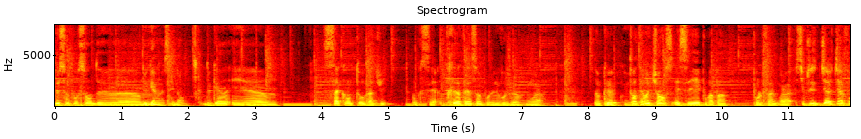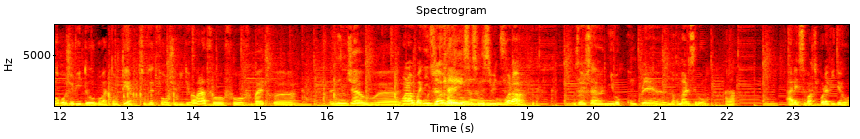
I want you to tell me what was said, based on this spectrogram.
200% de euh, De gain, c'est énorme. de gains et euh, 50 tours gratuits. Donc c'est très intéressant pour les nouveaux joueurs. Voilà. Donc, Donc, euh, euh, tentez voilà. votre chance, essayez pourquoi pas pour le fun. Voilà. Si vous êtes déjà, déjà fort aux jeux vidéo, bon bah tentez hein, si vous êtes fort aux jeux vidéo. Ah, voilà, faut, faut, faut pas être euh, un ninja ou. euh, Voilà, One Ninja, Ou Kairi bon, 78. Voilà. Vous avez juste un niveau complet, euh, normal, c'est bon. Voilà. Allez, c'est parti pour la vidéo.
